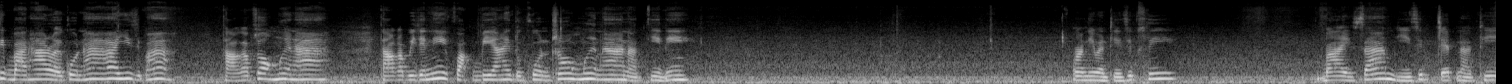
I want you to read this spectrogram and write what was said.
สิบบาทห้าร้อยคนห้าห้ายี่สิบห้าเท่ากับช่องมื่นห้าเท่ากับพี่เจนนี่ฝากเบียร์ให้ทุกคนช่องมื่นห้านาทีนี้วันนี้วันที่สิบสี่บ่ายสามยี่สิบเจ็ดนาที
